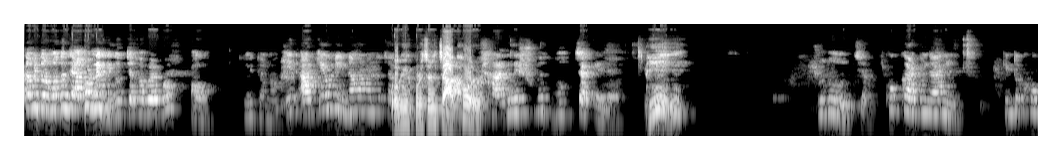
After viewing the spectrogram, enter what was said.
তো আমি তোর মতন চা কর নাকি? দুধ চা খাব এরপর? ও তুমি তো নাও। আর কেউ নেই না আমার মতো চা ও কি প্রচণ্ড চাখর সারাদিনে শুধু দুধ চা খেয়ে যায় শুধু দুধ চা। খুব জানি কিন্তু খুব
